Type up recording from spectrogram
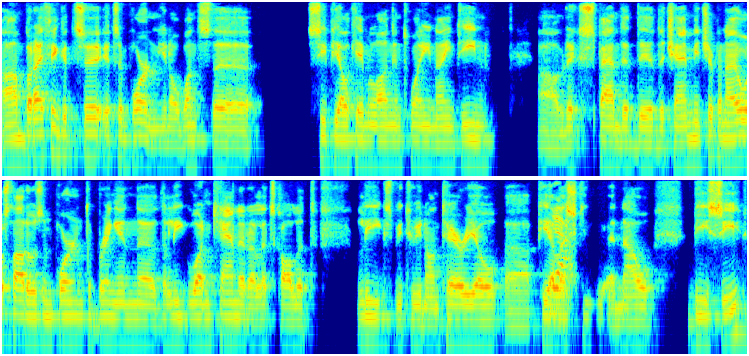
Um, but I think it's uh, it's important. You know, once the CPL came along in 2019, uh, it expanded the the championship, and I always thought it was important to bring in the, the League One Canada, let's call it leagues between Ontario, uh, PLSQ, yeah. and now BC.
